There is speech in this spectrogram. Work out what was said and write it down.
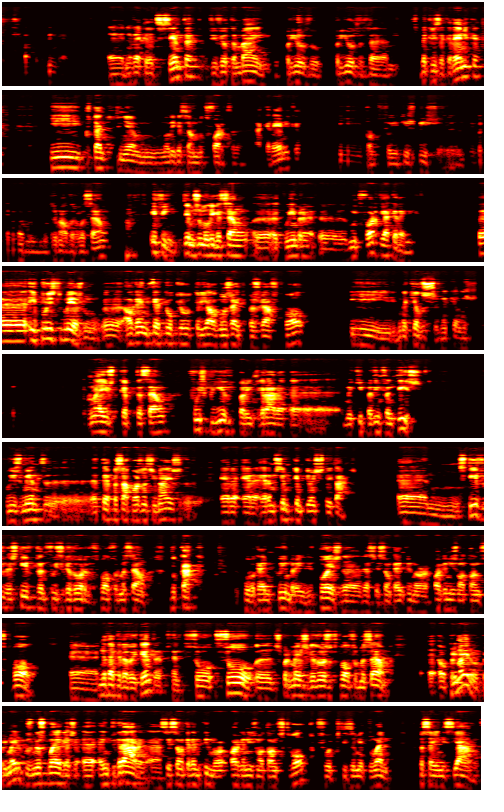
na década de 60, viveu também o período, o período da, da crise académica, e, portanto, tinha uma ligação muito forte académica e, pronto, fui aqui juiz eh, no Tribunal da Relação. Enfim, temos uma ligação uh, a Coimbra uh, muito forte e académica. Uh, e por isso mesmo, alguém detectou que eu teria algum jeito para jogar futebol e naqueles, naqueles torneios de captação fui escolhido para integrar a, a, uma equipa de infantis felizmente, eh, até passar para os nacionais, eh, era, era, éramos sempre campeões distritais. Um, estive, estive, portanto, fui jogador de futebol de formação do CAC, do Clube Académico de Coimbra, e depois da, da Associação Académica de Coimbra, Organismo Autónomo de Futebol, uh, na década de 80. Portanto, sou, sou uh, dos primeiros jogadores de futebol de formação, uh, o primeiro, primeiro com os meus colegas a integrar a Associação Académica de Coimbra, Organismo Autónomo de Futebol, porque foi precisamente no ano que passei iniciado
